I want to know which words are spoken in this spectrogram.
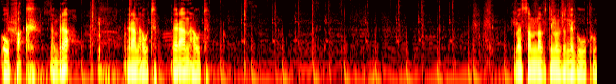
Oh fuck. Dobra. Run out. Run out. Ja sam nawet nie mam żadnego łuku.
